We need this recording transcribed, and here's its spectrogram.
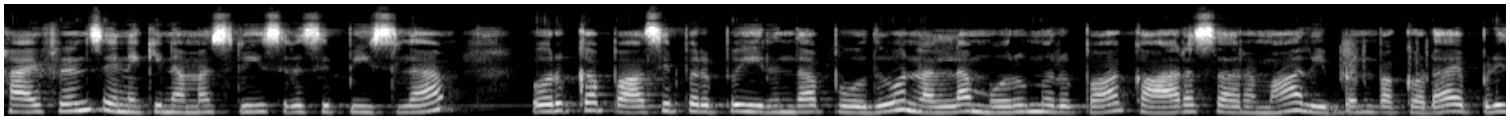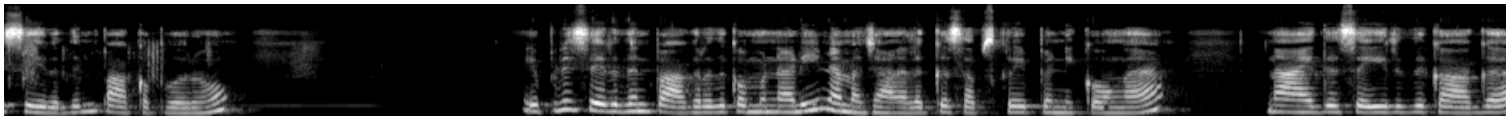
ஹாய் ஃப்ரெண்ட்ஸ் இன்றைக்கி நம்ம ஸ்ரீஸ் ரெசிபீஸில் ஒரு கப் பாசிப்பருப்பு இருந்தால் போதும் நல்லா முறுமுறுப்பாக காரசாரமாக ரிப்பன் பக்கோடா எப்படி செய்கிறதுன்னு பார்க்க போகிறோம் எப்படி செய்கிறதுன்னு பார்க்குறதுக்கு முன்னாடி நம்ம சேனலுக்கு சப்ஸ்கிரைப் பண்ணிக்கோங்க. நான் இதை செய்கிறதுக்காக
